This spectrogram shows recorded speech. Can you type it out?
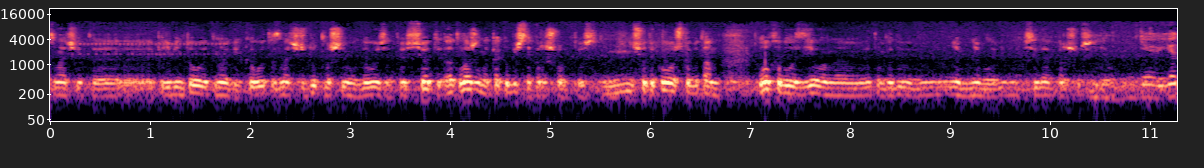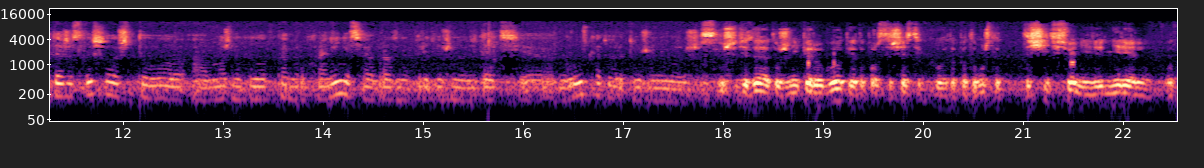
значит, э, перебинтовывают ноги, кого-то, значит, ждут машину, довозят. То есть, все отлажено, как обычно, хорошо. То есть, ничего такого, чтобы там плохо было сделано в этом году не, не было. Всегда хорошо делано. Я, я даже слышала, что а, можно было в камеру хранения своеобразную передвижную сдать э, груз, который ты уже не можешь. Слушайте, да, это уже не первый год, и это просто счастье какое-то, потому что тащить все нереально. Вот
